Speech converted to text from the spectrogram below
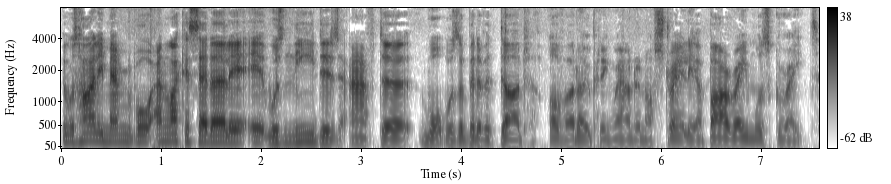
it was highly memorable. And like I said earlier, it was needed after what was a bit of a dud of an opening round in Australia. Bahrain was great.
